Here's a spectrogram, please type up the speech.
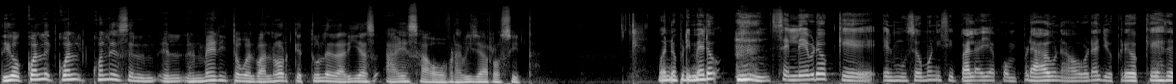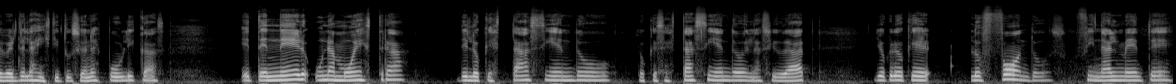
digo, ¿cuál, cuál, cuál es el, el, mérito o el valor que tú le darías a esa obra, Villa Rosita? Bueno, primero celebro que el Museo Municipal haya comprado una obra. Yo creo que es deber de las instituciones públicas eh, tener una muestra de lo que está haciendo, lo que se está haciendo en la ciudad. Yo creo que los fondos finalmente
